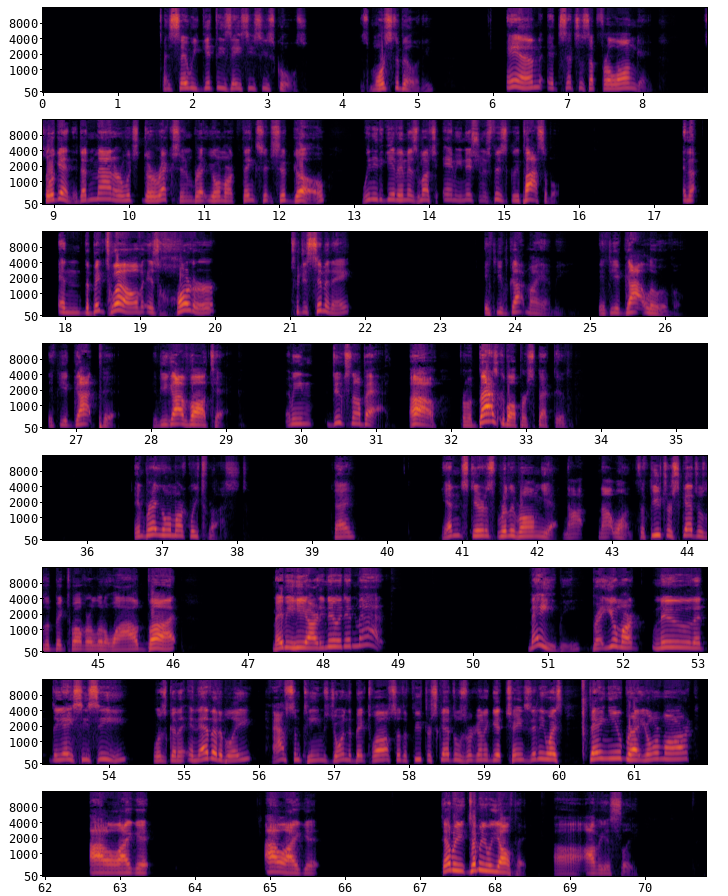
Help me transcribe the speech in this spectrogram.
and say we get these ACC schools, It's more stability, and it sets us up for a long game. So again, it doesn't matter which direction Brett Yormark thinks it should go. We need to give him as much ammunition as physically possible. And the and the Big 12 is harder to disseminate if you've got Miami, if you got Louisville, if you got Pitt, if you got Vautech. I mean, Duke's not bad. Oh, from a basketball perspective, in Brett Yormark, we trust. Okay? He hadn't steered us really wrong yet. Not not once. The future schedules of the Big 12 are a little wild, but maybe he already knew it didn't matter. Maybe Brett Yormark knew that the ACC was going to inevitably have some teams join the Big 12, so the future schedules were going to get changed anyways. Dang you, Brett Yormark. I like it. I like it. Tell me, tell me what y'all think. Uh, obviously,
